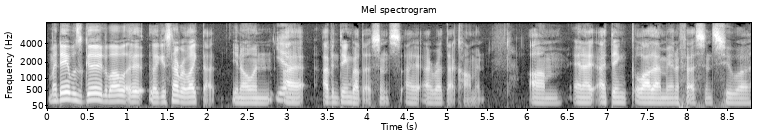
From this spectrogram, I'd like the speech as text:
my day was good blah, blah, blah. like it's never like that you know and Yeah. i i've been thinking about that since i i read that comment um and i i think a lot of that manifests into uh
